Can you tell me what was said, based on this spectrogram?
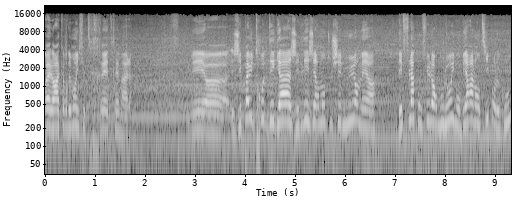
Ouais, le raccordement il fait très très mal. Mais euh, j'ai pas eu trop de dégâts, j'ai légèrement touché le mur, mais euh, les flaps ont fait leur boulot, ils m'ont bien ralenti pour le coup.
